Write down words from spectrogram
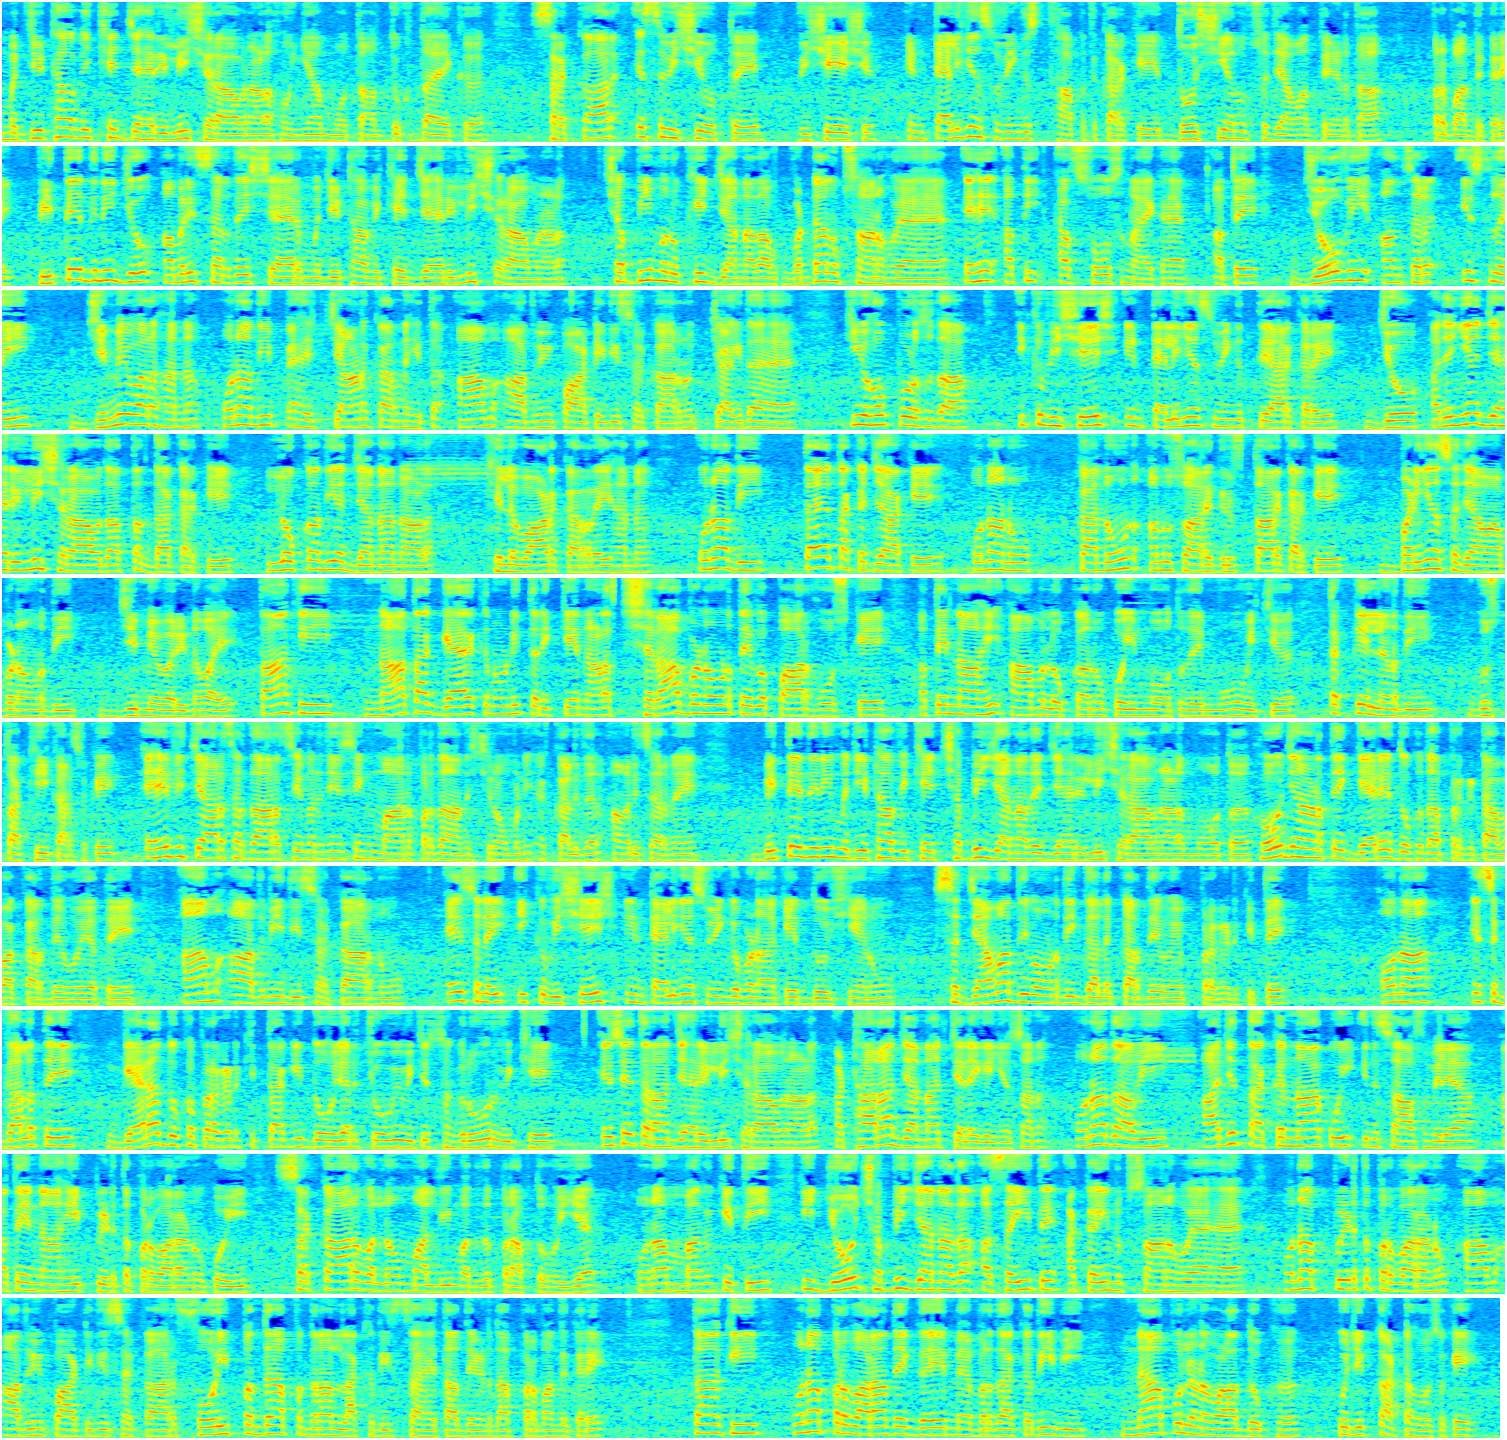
ਮਜੀਠਾ ਵਿਖੇ ਜ਼ਹਿਰੀਲੀ ਸ਼ਰਾਬ ਨਾਲ ਹੋਈਆਂ ਮੌਤਾਂ ਦੁਖਦਾਇਕ। ਸਰਕਾਰ ਇਸ ਵਿਸ਼ੇ ਉੱਤੇ ਵਿਸ਼ੇਸ਼ ਇੰਟੈਲੀਜੈਂਸ ਵਿੰਗ ਸਥਾਪਿਤ ਕਰਕੇ ਦੋਸ਼ੀਆਂ ਨੂੰ ਸਜ਼ਾਵਾਂ ਦੇਣ ਦਾ ਪ੍ਰਬੰਧ ਕਰੇ। ਬੀਤੇ ਦਿਨੀ ਜੋ ਅੰਮ੍ਰਿਤਸਰ ਦੇ ਸ਼ਹਿਰ ਮਜੀਠਾ ਵਿਖੇ ਜ਼ਹਿਰੀਲੀ ਸ਼ਰਾਬ ਨਾਲ 26 ਮਨੁੱਖੀ ਜਾਨਾਂ ਦਾ ਵੱਡਾ ਨੁਕਸਾਨ ਹੋਇਆ ਹੈ, ਇਹ ਅਤੀ ਅਫਸੋਸਨਾਇਕ ਹੈ ਅਤੇ ਜੋ ਵੀ ਅਨਸਰ ਇਸ ਲਈ ਜ਼ਿੰਮੇਵਾਰ ਹਨ, ਉਹਨਾਂ ਦੀ ਪਹਿਚਾਣ ਕਰਨ ਹਿੱਤ ਆਮ ਆਦਮੀ ਪਾਰਟੀ ਦੀ ਸਰਕਾਰ ਨੂੰ ਚਾਹੀਦਾ ਹੈ ਕਿ ਉਹ ਪੁਲਿਸ ਦਾ ਇੱਕ ਵਿਸ਼ੇਸ਼ ਇੰਟੈਲੀਜੈਂਸ ਵਿੰਗ ਤਿਆਰ ਕਰੇ, ਜੋ ਅਜਿਹੀਆਂ ਜ਼ਹਿਰੀਲੀ ਸ਼ਰਾਬ ਦਾ ਧੰਦਾ ਕਰਕੇ ਲੋਕਾਂ ਦੀਆਂ ਜਾਨਾਂ ਨਾਲ ਖਿਲਵਾੜ ਕਰ ਰਹੇ ਹਨ। ਉਹਨਾਂ ਦੀ ਤਹਿ ਤੱਕ ਜਾ ਕੇ ਉਹਨਾਂ ਨੂੰ ਕਾਨੂੰਨ ਅਨੁਸਾਰ ਗ੍ਰਿਫਤਾਰ ਕਰਕੇ ਬਣੀਆਂ ਸਜ਼ਾਵਾਂ ਬਣਾਉਣ ਦੀ ਜ਼ਿੰਮੇਵਾਰੀ ਨਿਭਾਏ, ਤਾਂ ਕਿ ਨਾ ਤਾਂ ਗੈਰ ਕਾਨੂੰਨੀ ਤਰੀਕੇ ਨਾਲ ਸ਼ਰਾਬ ਬਣਾਉਣ ਤੇ ਵਪਾਰ ਹੋ ਸਕੇ ਅਤੇ ਨਾ ਹੀ ਆਮ ਲੋਕਾਂ ਨੂੰ ਕੋਈ ਮੌਤ ਦੇ ਮੂੰਹ ਵਿੱਚ ਧੱਕੇਲਣ ਦੀ ਗੁਸਤਾਖੀ ਕਰ ਸਕੇ। ਇਹ ਵਿਚਾਰ ਸਰਦਾਰ ਸਿਮਰਜੀਤ ਸਿੰਘ ਮਾਨ, ਪ੍ਰਧਾਨ ਸ਼੍ਰੋਮਣੀ ਅਕਾਲੀ ਦਲ ਅੰਮ੍ਰਿਤਸਰ ਨੇ ਬੀਤੇ ਦਿਨੀ ਮਜੀਠਾ ਵਿਖੇ 26 ਜਾਨਾਂ ਦੇ ਜ਼ਹਿਰੀਲੀ ਸ਼ਰਾਬ ਨਾਲ ਮੌਤ ਹੋ ਜਾਣ ਤੇ ਗਹਿਰੇ ਦੁੱਖ ਦਾ ਪ੍ਰਗਟਾਵਾ ਕਰਦੇ ਹੋਏ ਅਤੇ ਆਮ ਆਦਮੀ ਦੀ ਸਰਕਾਰ ਨੂੰ ਇਸ ਲਈ ਇੱਕ ਵਿਸ਼ੇਸ਼ ਇੰਟੈਲੀਜੈਂਸ ਵਿੰਗ ਬਣਾ ਕੇ ਦੋਸ਼ੀਆਂ ਨੂੰ ਸਜ਼ਾਵਾਂ ਦਿਵਾਉਣ ਦੀ ਗੱਲ ਕਰਦੇ ਹੋਏ ਪ੍ਰਗਟ ਕੀਤੇ। ਉਹਨਾਂ ਇਸ ਗੱਲ ਤੇ ਗਹਿਰਾ ਦੁੱਖ ਪ੍ਰਗਟ ਕੀਤਾ ਕਿ 2024 ਵਿੱਚ ਸੰਗਰੂਰ ਵਿਖੇ ਇਸੇ ਤਰ੍ਹਾਂ ਜ਼ਹਿਰੀਲੀ ਸ਼ਰਾਬ ਨਾਲ 18 ਜਾਨਾਂ ਚਲੇ ਗਈਆਂ ਸਨ। ਉਹਨਾਂ ਦਾ ਵੀ ਅੱਜ ਤੱਕ ਨਾ ਕੋਈ ਇਨਸਾਫ ਮਿਲਿਆ ਅਤੇ ਨਾ ਹੀ ਪੀੜਤ ਪਰਿਵਾਰਾਂ ਨੂੰ ਕੋਈ ਸਰਕਾਰ ਵੱਲੋਂ ਮਾਲੀ ਮਦਦ ਪ੍ਰਾਪਤ ਹੋਈ ਹੈ। ਉਹਨਾਂ ਮੰਗ ਕੀਤੀ ਕਿ ਜੋ 26 ਜਾਨਾਂ ਦਾ ਅਸਹੀ ਤੇ ਅਕਈ ਨੁਕਸਾਨ ਹੋਇਆ ਹੈ, ਉਹਨਾਂ ਪੀੜਤ ਪਰਿਵਾਰਾਂ ਨੂੰ ਆਮ ਆਦਮੀ ਪਾਰਟੀ ਦੀ ਸਰਕਾਰ ਫੌਰੀ 15-15 ਲੱਖ ਦੀ ਸਹਾਇਤਾ ਦੇਣ ਦਾ ਪ੍ਰਬੰਧ ਕਰੇ, ਤਾਂ ਕਿ ਉਹਨਾਂ ਪਰਿਵਾਰਾਂ ਦੇ ਗਏ ਮੈਂਬਰ ਦਾ ਕਦੀ ਵੀ ਨਾ ਭੁੱਲਣ ਵਾਲਾ ਦੁੱਖ ਕੁਝ ਘੱਟ ਹੋ ਸਕੇ।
